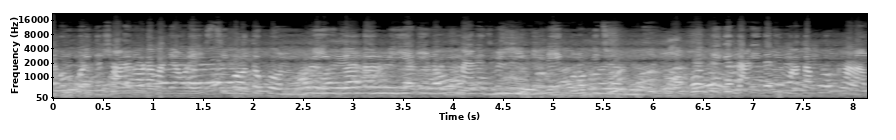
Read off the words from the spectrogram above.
এখন ঘড়িতে সাড়ে নটা বাজে, আমরা এসেছি কতক্ষণ? কিংজলদার বিরিয়ানি নো ম্যানেজমেন্ট নেই কোনো কিছু। তখন থেকে দাঁড়িয়ে দাঁড়িয়ে মাথা পুরো খারাপ,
